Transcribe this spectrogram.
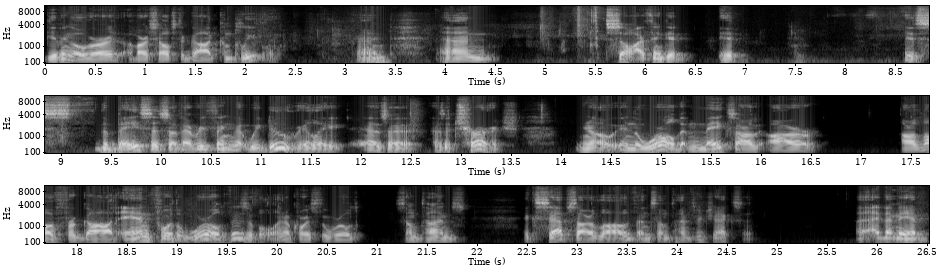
giving over our, of ourselves to God completely. Okay, and so I think it it it's the basis of everything that we do really as a as a church. You know, in the world that makes our our our love for God and for the world visible. And of course, the world sometimes accepts our love and sometimes rejects it. I, that may have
